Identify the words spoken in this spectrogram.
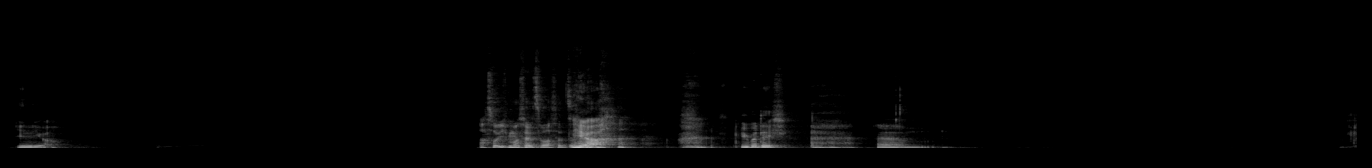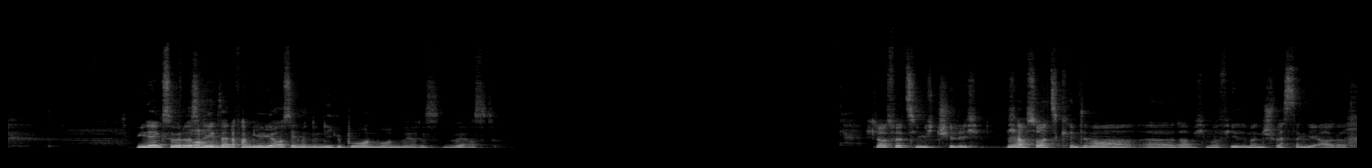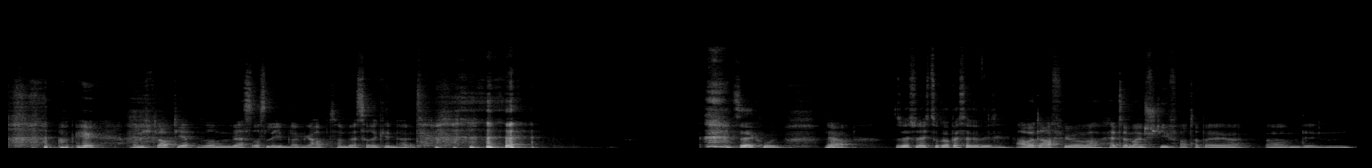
Ilja. Achso, ich muss jetzt was erzählen. Ja. Über dich. Ähm, Wie denkst du, würde das Oh. Leben deiner Familie aussehen, wenn du nie geboren worden wärst? ich glaube, es wäre ziemlich chillig. Ich Ja? habe so als Kind immer, äh, da habe ich immer viel so meine Schwestern geärgert. Okay. Und ich glaube, die hätten so ein besseres Leben dann gehabt, so eine bessere Kindheit. Sehr cool. Ja. Das wäre vielleicht sogar besser gewesen. Aber dafür hätte mein Stiefvater bei ähm, den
